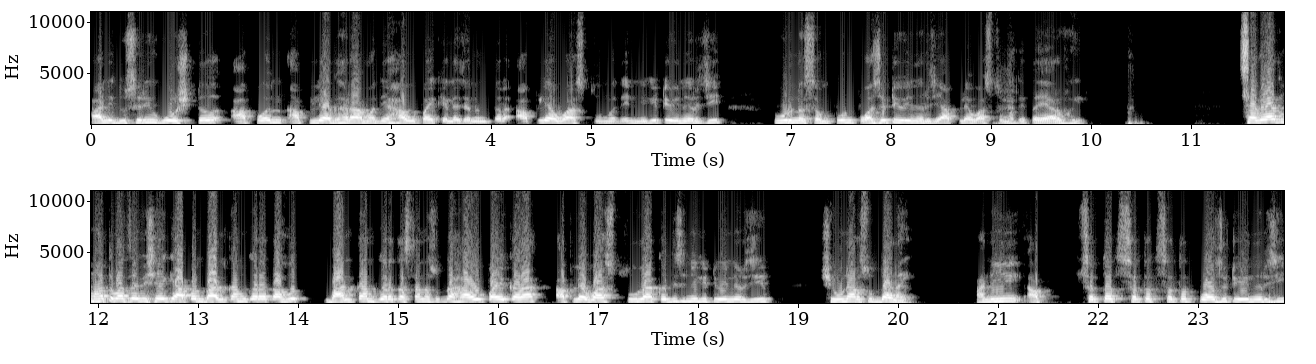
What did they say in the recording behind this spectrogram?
आणि दुसरी गोष्ट आपण आपल्या घरामध्ये हा उपाय केल्याच्यानंतर आपल्या वास्तूमध्ये निगेटिव्ह एनर्जी पूर्ण संपून पॉझिटिव्ह एनर्जी आपल्या वास्तूमध्ये तयार होईल. सगळ्यात महत्त्वाचा विषय की आपण बांधकाम करत आहोत. बांधकाम करत असताना सुद्धा हा उपाय करा. आपल्या वास्तूला कधीच निगेटिव्ह एनर्जी शिवणार सुद्धा नाही. आणि आप- सतत सतत सतत पॉझिटिव्ह एनर्जी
